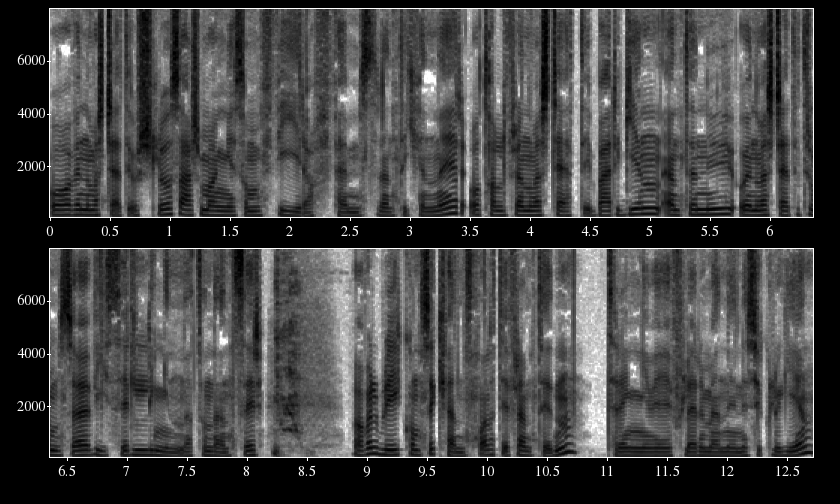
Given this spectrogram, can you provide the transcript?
Og ved Universitetet i Oslo så er så mange som fire av fem studenter kvinner. Og tall fra Universitetet i Bergen, NTNU og Universitetet i Tromsø viser lignende tendenser. Hva vil bli konsekvensen av dette i fremtiden? Trenger vi flere menn inn i psykologien?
